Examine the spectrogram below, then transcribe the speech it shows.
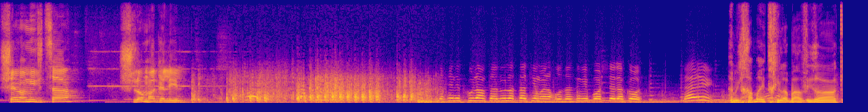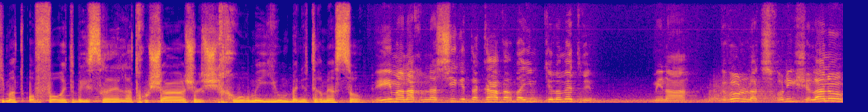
שם המבצע שלום הגליל. תכין את כולם, תעלו לטנקים, אנחנו זזים מפה שתי דקות. המלחמה התחילה באווירה כמעט אופורית בישראל, התחושה של שחרור מאיום בין יותר מעשור. ואם אנחנו נשיג את הקו 40 קילומטרים מן הגבול הצפוני שלנו,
